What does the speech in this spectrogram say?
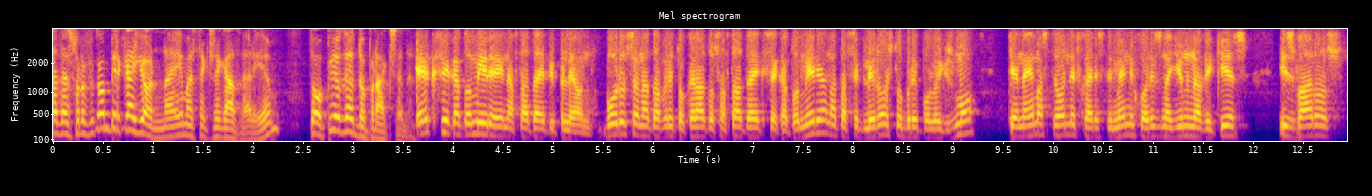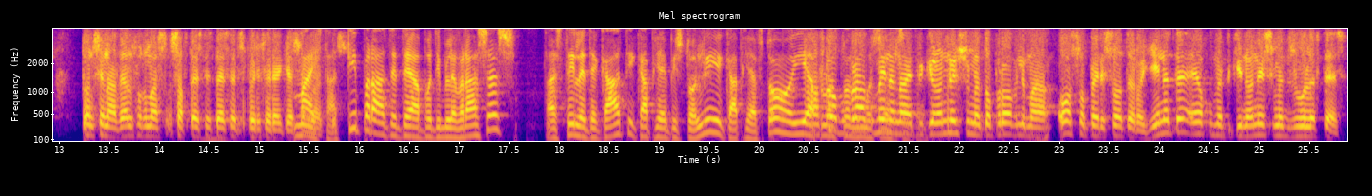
καταστροφικών πυρκαγιών. Να είμαστε ξεκάθαροι. Ε; Το οποίο δεν το πράξανε. 6 εκατομμύρια είναι αυτά τα επιπλέον. Μπορούσε να τα βρει το κράτος αυτά τα 6 εκατομμύρια, να τα συμπληρώσει στον προϋπολογισμό και να είμαστε όλοι ευχαριστημένοι χωρίς να γίνουν αδικίες εις βάρος των συναδέλφων μας σε αυτές τις τέσσερις περιφερειακές Μάλιστα. ενότητες. Τι πράτετε από την πλευρά σας, θα στείλετε κάτι, κάποια επιστολή, κάποια αυτό ή απλώς Αυτό το που πράττουμε είναι να δημοσιεύσετε; επικοινωνήσουμε το πρόβλημα όσο περισσότερο γίνεται. Έχουμε επικοινωνήσει με τους βουλευτές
